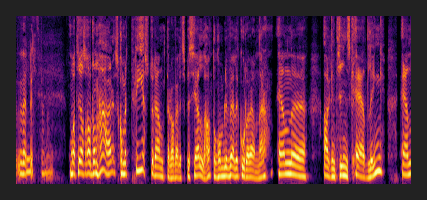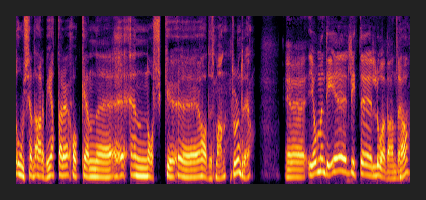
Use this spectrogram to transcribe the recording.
väldigt spännande. Och Mattias, av de här så kommer tre studenter vara väldigt speciella. De kommer bli väldigt goda vänner. En eh, argentinsk ädling, en okänd arbetare och en, eh, en norsk eh, adelsman. Tror du inte det? Eh, jo, men det är lite lovande. Ja.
